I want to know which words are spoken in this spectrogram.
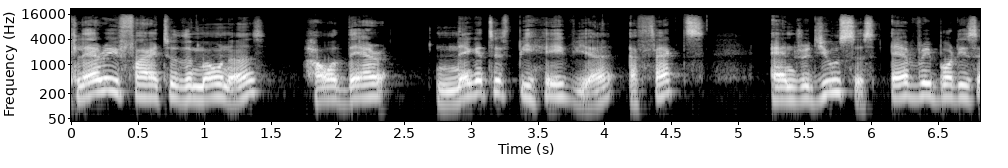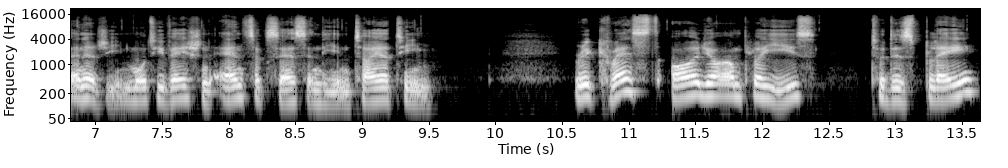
Clarify to the moaners how their negative behavior affects and reduces everybody's energy, motivation, and success in the entire team. Request all your employees to display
